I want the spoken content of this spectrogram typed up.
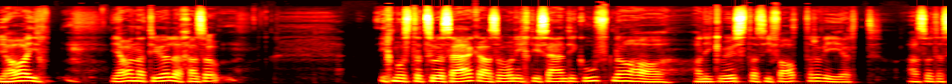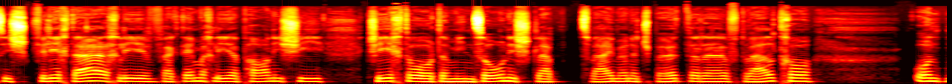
ja, ich, ja, natürlich. Also, ich muss dazu sagen, also, als ich die Sendung aufgenommen habe, habe ich gewusst, dass ich Vater werde. Also das ist vielleicht auch ein bisschen, wegen dem ein bisschen eine panische Geschichte geworden. Mein Sohn ist, glaube zwei Monate später äh, auf die Welt gekommen. Und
